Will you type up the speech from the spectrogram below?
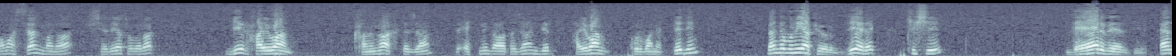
Ama sen bana şeriat olarak bir hayvan kanını akıtacağın ve etini dağıtacağın bir hayvan kurban et dedin. Ben de bunu yapıyorum diyerek kişi değer verdiği, en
